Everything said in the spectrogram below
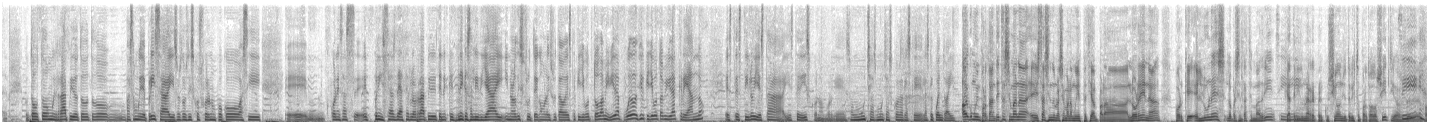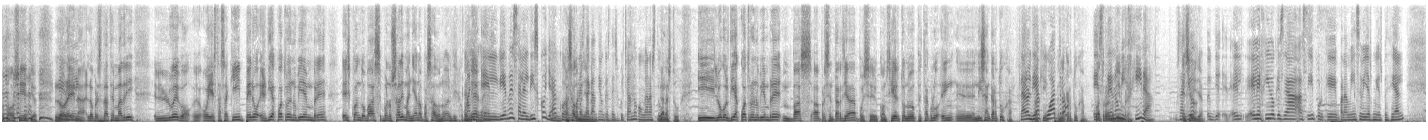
con todo, todo muy rápido, todo, todo pasa muy deprisa y esos dos discos fueron un poco así eh, con esas eh, prisas de hacerlo rápido y tener, que tiene que salir ya y, y no lo disfruté como lo he disfrutado este que llevo toda mi vida, puedo decir que llevo toda mi vida creando este estilo y, esta, y este disco, ¿no? Porque son muchas, muchas cosas las que, las que cuento ahí. Algo muy importante, esta semana eh, está siendo una semana muy especial para Lorena, porque el lunes lo presentaste en Madrid, Sí. que ha tenido una repercusión, yo te he visto por todos sitios, Sí. eh, por todos sitios. Lorena, lo presentaste en Madrid, luego eh, hoy estás aquí, pero el día 4 de noviembre es cuando vas, bueno, sale mañana o pasado, ¿no? El disco cuando- el viernes sale el disco ya con, Pasado con esta canción que estáis escuchando, con Ganas tú. Ganas tú. Y luego el día 4 de noviembre vas a presentar ya pues el concierto, nuevo espectáculo en eh, Nissan Cartuja. Claro, el día Aquí, 4 en la Cartuja. 4 de mi noviembre. gira. O sea, yo Sevilla. eh, he, elegido que sea así porque para mí Sevilla es muy especial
